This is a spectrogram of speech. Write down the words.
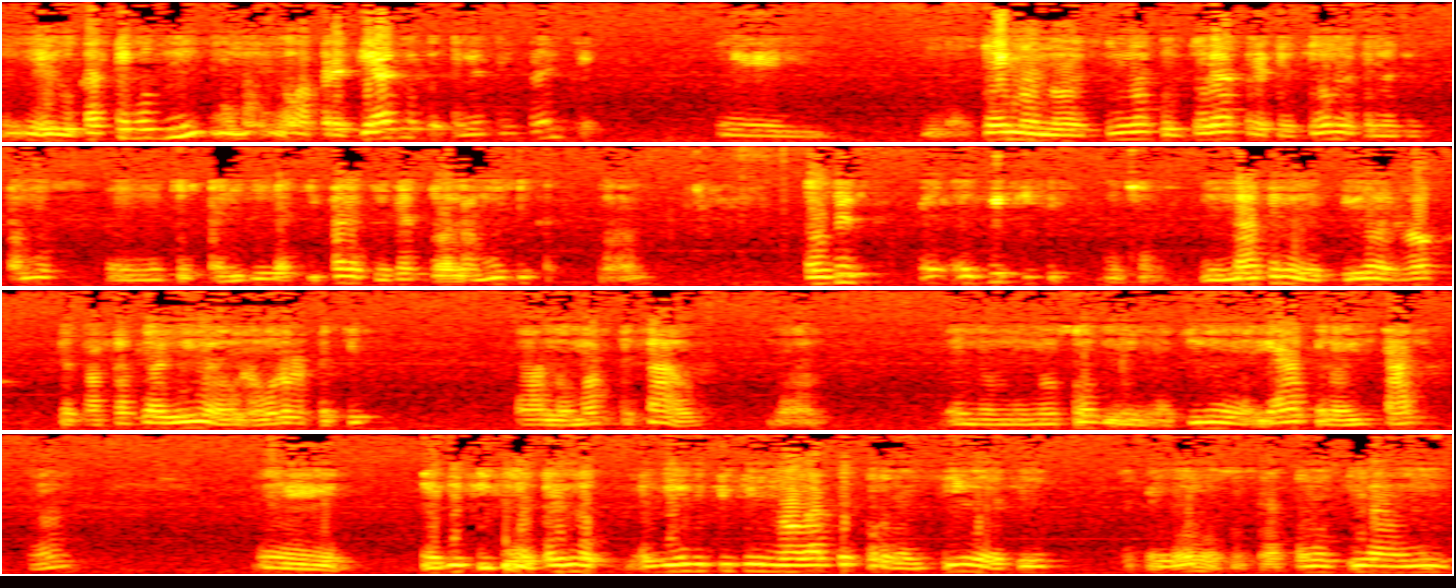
educarte vos mismo, ¿no? apreciar lo que tenés enfrente. Eh, no es una cultura de apreciación la que necesitamos en estos países de aquí para apreciar toda la música, ¿no? Entonces, es, es difícil, mucho, y más en el estilo del rock, que pasaste ahí, me lo vuelvo a repetir, a lo más pesado, ¿no? En donde no sos ni aquí ni allá, pero ahí estás, ¿no? Eh, es difícil, entonces es bien difícil no darte por vencido, decir, que bueno, o sea, tengo que ir a un,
